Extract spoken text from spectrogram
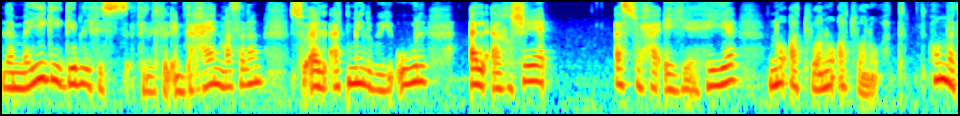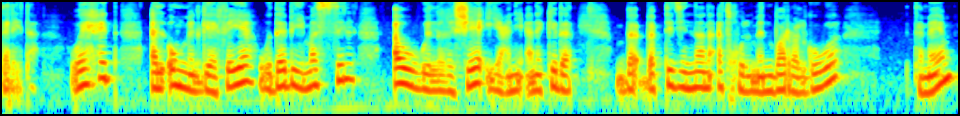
لما يجي يجيب لي في, في, في الامتحان مثلا سؤال أكمل ويقول الأغشية السحائية هي نقط ونقط ونقط. هم ثلاثة واحد الأم الجافية وده بيمثل أول غشاء يعني أنا كده ببتدي إن أنا أدخل من بره لجوه. تمام؟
